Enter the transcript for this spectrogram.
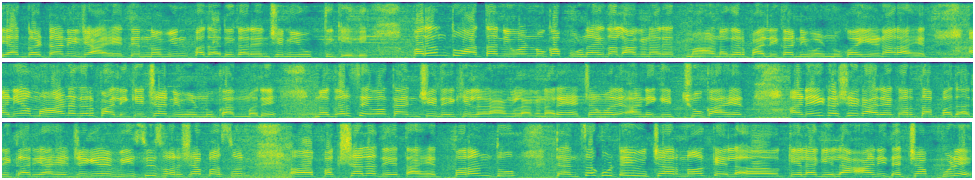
या गटाने जे आहे ते नवीन पदाधिकाऱ्यांची नियुक्ती केली. परंतु आता निवडणुका पुन्हा एकदा लागणार आहेत. महानगरपालिका निवडणुका येणार आहेत आणि या महानगरपालिकेच्या निवडणुकांमध्ये नगरसेवकांची देखील रांग लागणार आहे. याच्यामध्ये अनेक इच्छुक आहेत. अनेक असे कार्यकर्ता पदाधिकारी आहेत जे गेले वीस वीस वर्षापासून पक्षाला देत आहेत. परंतु त्यांचा कुठेही विचार न केला केला गेला आणि त्याच्या पुढे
